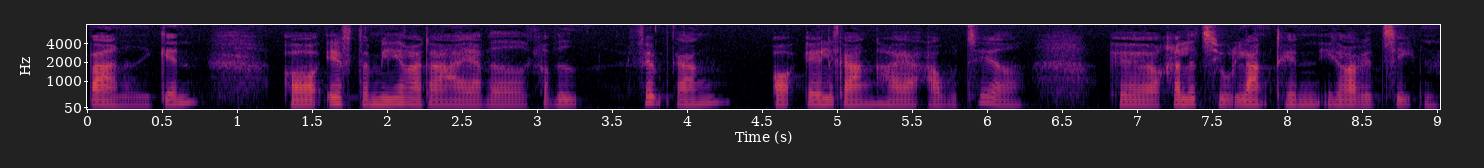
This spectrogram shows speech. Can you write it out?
barnet igen. Og efter Mira, der har jeg været gravid fem gange, og alle gange har jeg aborteret øh, relativt langt henne i graviditeten.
